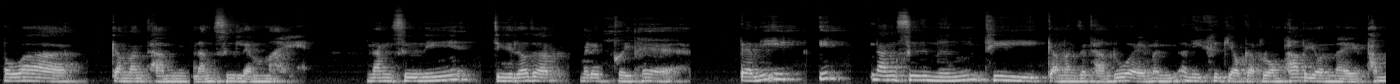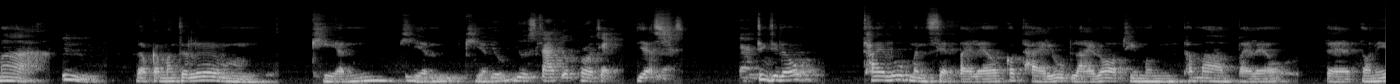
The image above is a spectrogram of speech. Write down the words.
เพราะว่ากำลังทำหนังสือเล่มใหม่ หนังสือนี้จริงๆแล้วจะไม่ได้เผยแพร่ แต่มีอีกอีก หนังสือหนึ่งที่กำลังจะทำด้วย มันอันนี้คือเกี่ยวกับโรงภาพยนตร์ในพม่าอืมเรากำลังจะเริ่มเขียนเขียนเขียน you you start your project yes and จริงๆแล้วถ่ายรูปมันเสร็จไปแล้ว ก็ถ่ายรูปหลายรอบที่เมึงพม่าไปแล้ว แต่ตอนนี้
